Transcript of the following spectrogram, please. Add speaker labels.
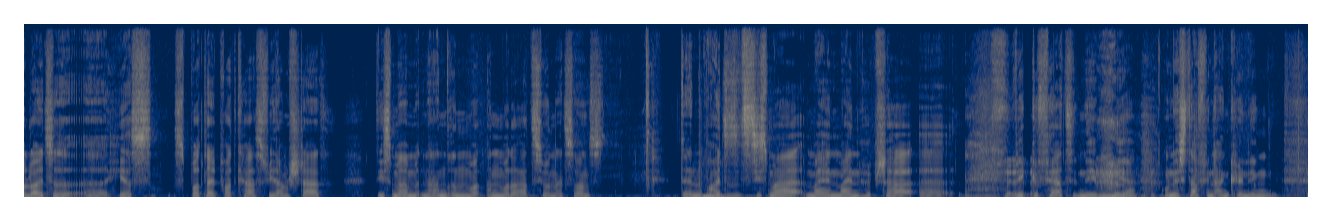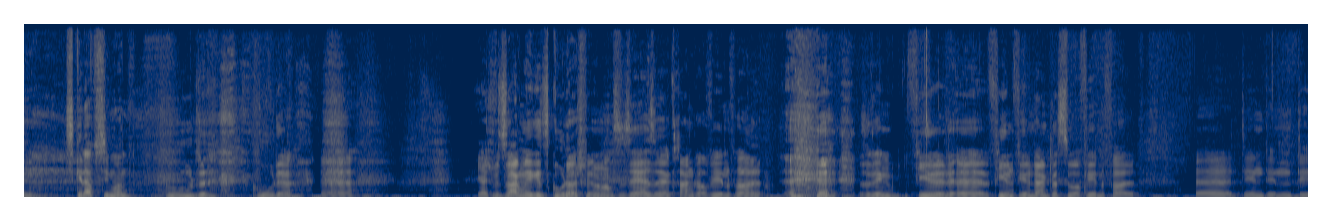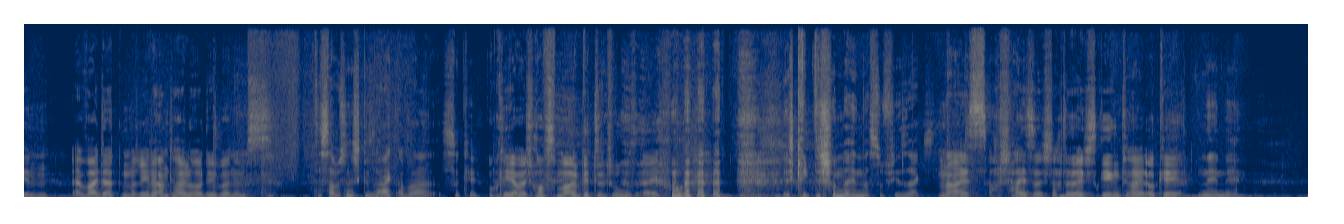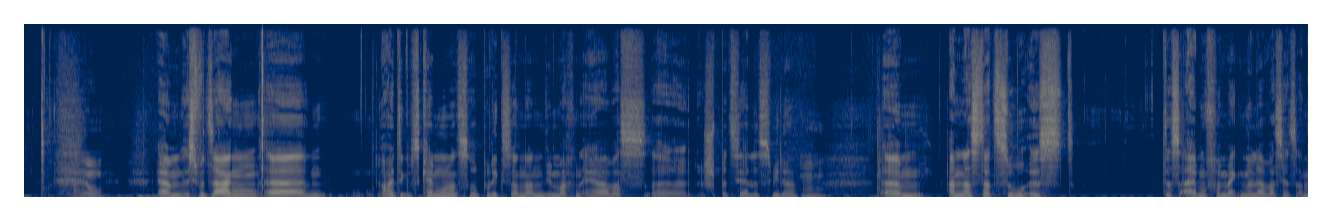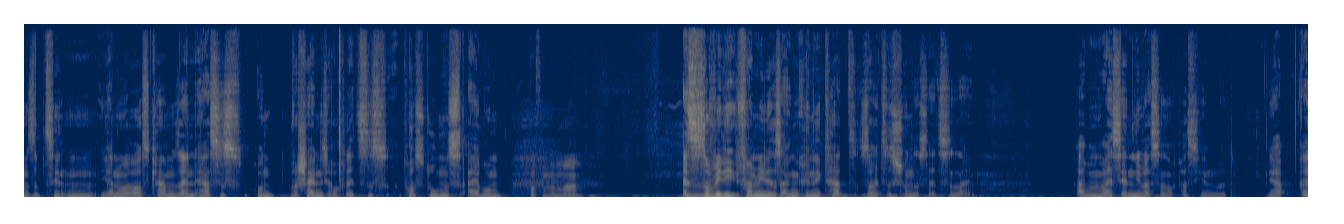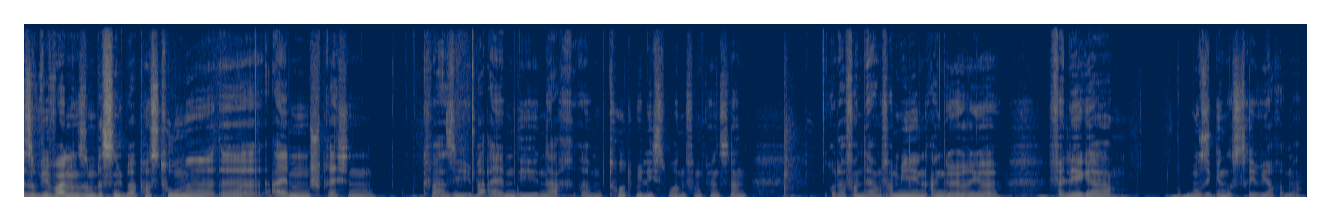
Speaker 1: Leute, hier ist Spotlight Podcast wieder am Start. Diesmal mit einer anderen Mo Anmoderation als sonst. Denn heute sitzt diesmal mein, mein hübscher äh, Weggefährte neben mir und ich darf ihn ankündigen. Es geht ab, Simon.
Speaker 2: Gute, gute. Äh, ja, ich würde sagen, mir geht's gut, aber ich bin immer noch sehr, sehr krank auf jeden Fall. Deswegen viel, äh, vielen, vielen Dank, dass du auf jeden Fall äh, den, den, den erweiterten Redeanteil heute übernimmst.
Speaker 1: Das habe ich nicht gesagt, aber ist okay.
Speaker 2: Okay, aber ich hoffe mal, bitte tu's, ey. Puh.
Speaker 1: Ich krieg dich schon dahin, dass du viel sagst.
Speaker 2: nice. Ach, scheiße, ich dachte echt das Gegenteil. Okay.
Speaker 1: Nee, nee.
Speaker 2: Ach jo.
Speaker 1: Ähm, ich würde sagen, ähm, heute gibt es keine Monatsrepublik, sondern wir machen eher was äh, Spezielles wieder.
Speaker 2: Mhm.
Speaker 1: Ähm, anders dazu ist das Album von Mac Miller, was jetzt am 17. Januar rauskam, sein erstes und wahrscheinlich auch letztes posthumes Album.
Speaker 2: Hoffen wir mal.
Speaker 1: Also so wie die Familie das angekündigt hat, sollte es schon das letzte sein. Aber man weiß ja nie, was da noch passieren wird. Ja, also wir wollen uns so ein bisschen über posthume äh, Alben sprechen, quasi über Alben, die nach ähm, Tod released wurden von Künstlern oder von deren Familienangehörige, Verleger, Musikindustrie, wie auch immer.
